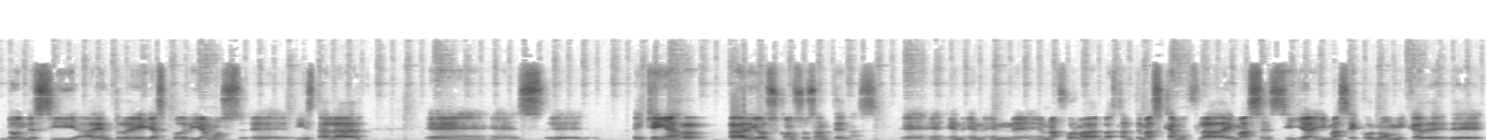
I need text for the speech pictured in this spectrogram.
donde sí adentro de ellas podríamos eh, instalar eh, eh, pequeñas radios con sus antenas en, una forma bastante más camuflada y más sencilla y más económica de,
